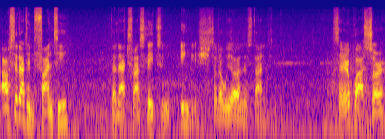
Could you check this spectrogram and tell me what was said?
I'll say that in Fanti, then I translate to English so that we all understand. Sɛ rekɔ asɔr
